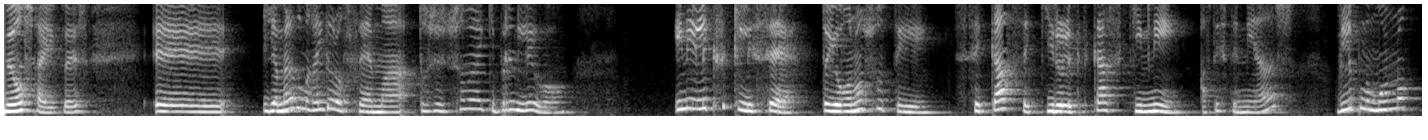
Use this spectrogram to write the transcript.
με όσα είπες. Ε, για μένα το μεγαλύτερο θέμα, το συζητούσαμε και πριν λίγο, είναι η λέξη κλισέ. Το γεγονός ότι σε κάθε κυριολεκτικά σκηνή αυτής της ταινίας βλέπουμε μόνο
